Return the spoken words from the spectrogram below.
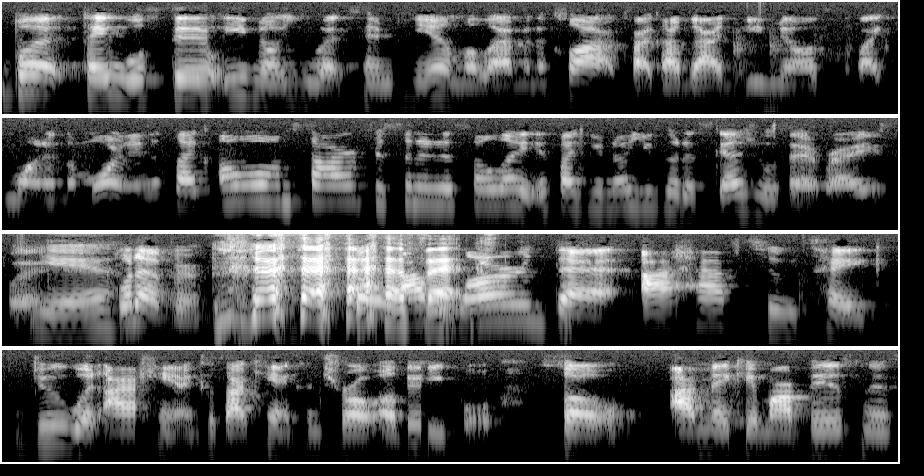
but they will still email you at 10 p.m., 11 o'clock. Like I've gotten emails at like one in the morning. It's like, oh, I'm sorry for sending it so late. It's like you know you could have scheduled that, right? But Yeah. whatever. So I've learned that I have to take do what I can because I can't control other people. So I make it my business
